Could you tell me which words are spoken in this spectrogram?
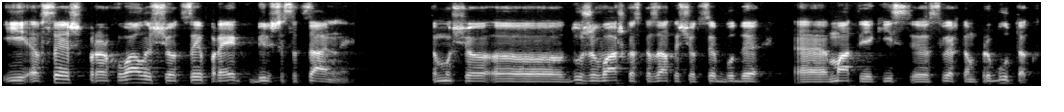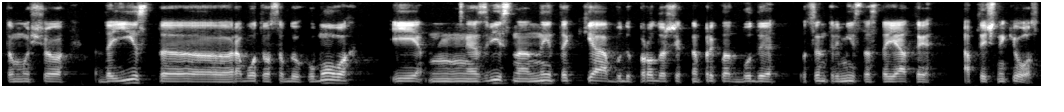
і все ж прорахували, що цей проєкт більше соціальний тому що дуже важко сказати, що це буде мати якийсь е, сверхтам прибуток, тому що доїзд, е, робота в особливих умовах, і звісно, не така буде продаж, як, наприклад, буде у центрі міста стояти аптечний кіоск.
